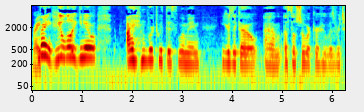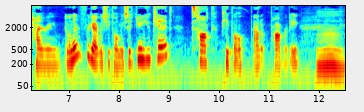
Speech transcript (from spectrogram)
Right? Right. You, well, you know, I worked with this woman years ago, um, a social worker who was retiring, and I'll never forget what she told me. She said, "You know, you can't talk people out of poverty," Mm.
